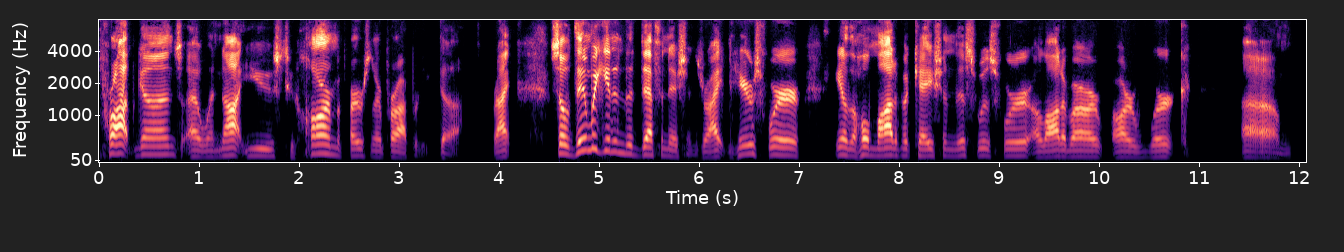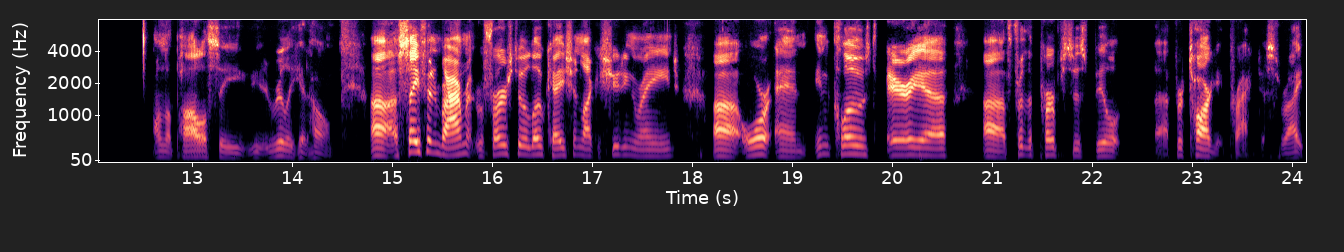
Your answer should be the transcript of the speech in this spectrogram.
prop guns uh, when not used to harm a person or property, duh right? So then we get into the definitions, right? And here's where you know the whole modification. This was where a lot of our our work um, on the policy really hit home. Uh, a safe environment refers to a location like a shooting range uh, or an enclosed area uh, for the purposes built uh, for target practice, right?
